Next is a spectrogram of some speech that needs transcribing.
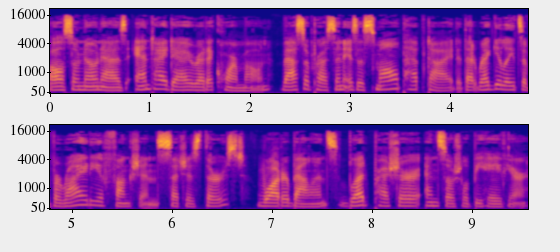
Also known as antidiuretic hormone, vasopressin is a small peptide that regulates a variety of functions such as thirst, water balance, blood pressure, and social behavior.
